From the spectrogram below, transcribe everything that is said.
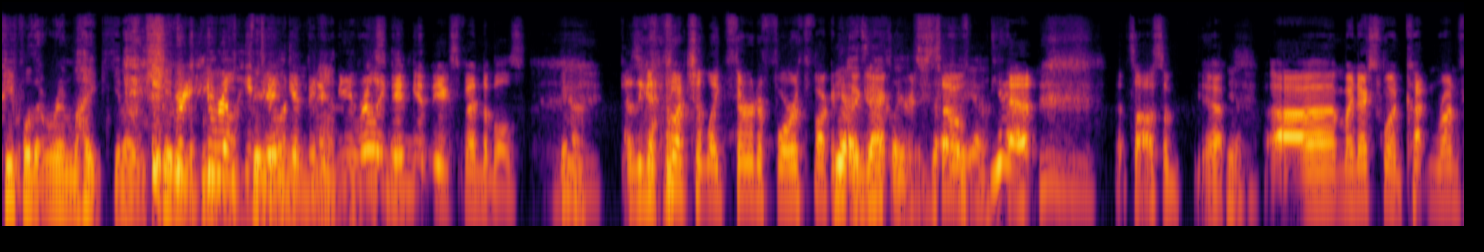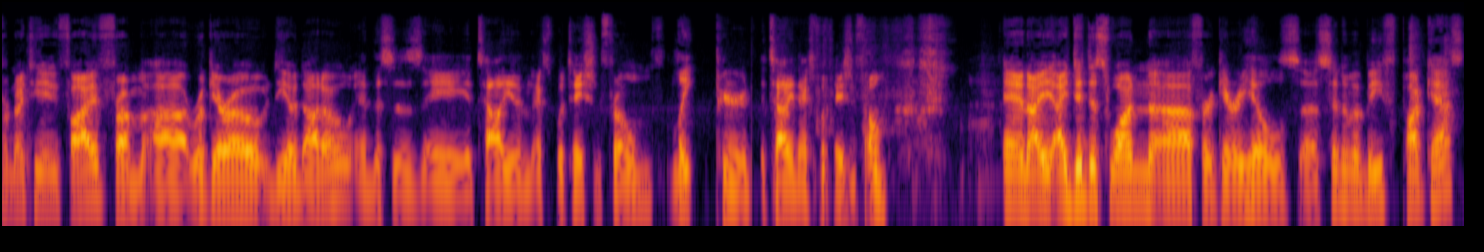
people that were in like you know shitty he really did get the he really did get the Expendables. Yeah. Because he got a bunch of like third or fourth fucking Yeah, exactly, actors. exactly, so yeah. That's awesome. Yeah. Yeah. Uh, my next one, Cut and Run from 1985 from uh, Ruggero Deodato, and this is a Italian exploitation film, late period Italian exploitation film. And I, I did this one uh, for Gary Hill's uh, Cinema Beef podcast,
